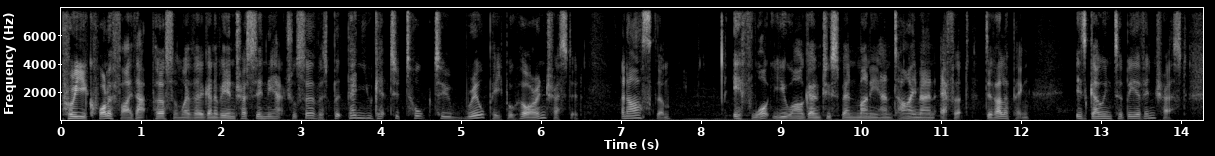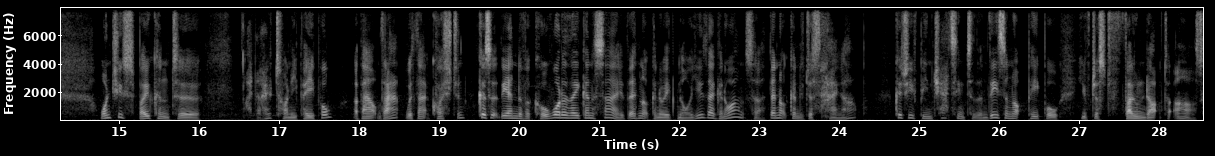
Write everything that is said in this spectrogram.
pre-qualify that person whether they're going to be interested in the actual service. But then you get to talk to real people who are interested and ask them if what you are going to spend money and time and effort developing is going to be of interest. Once you've spoken to, I don't know, 20 people about that with that question, because at the end of a call, what are they going to say? They're not going to ignore you, they're going to answer. They're not going to just hang up because you've been chatting to them. These are not people you've just phoned up to ask.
